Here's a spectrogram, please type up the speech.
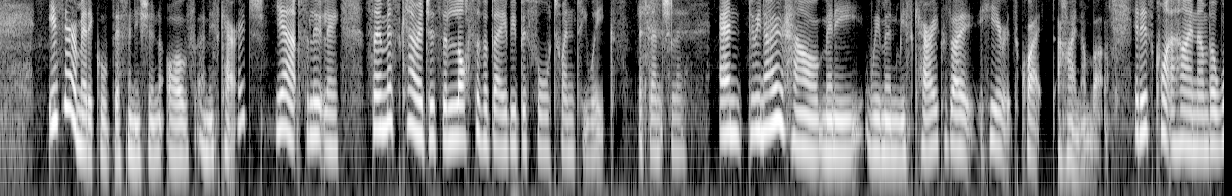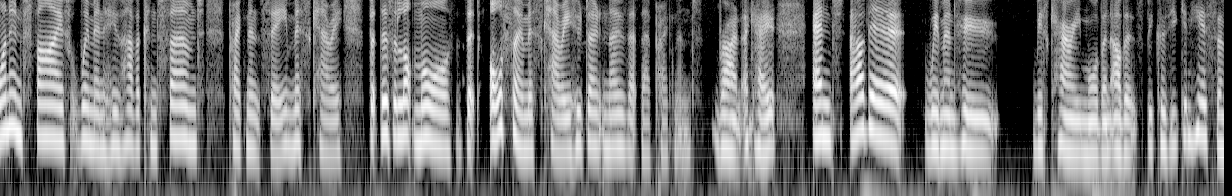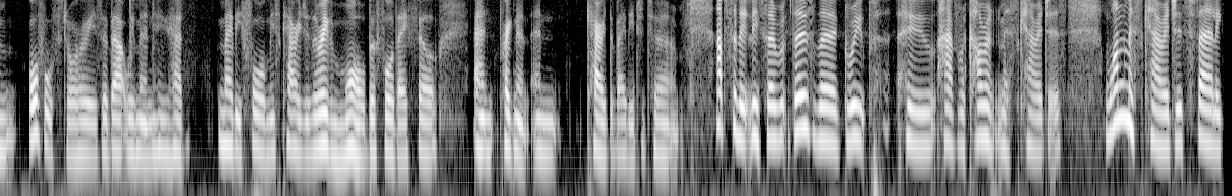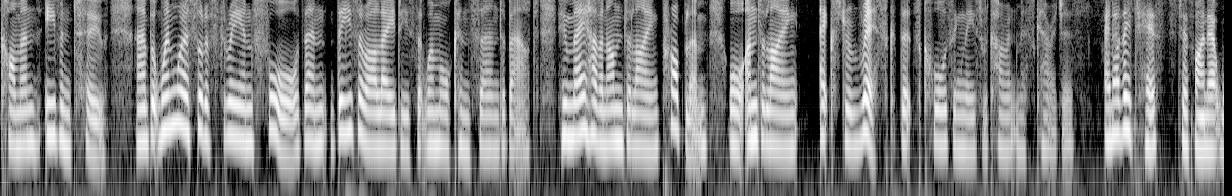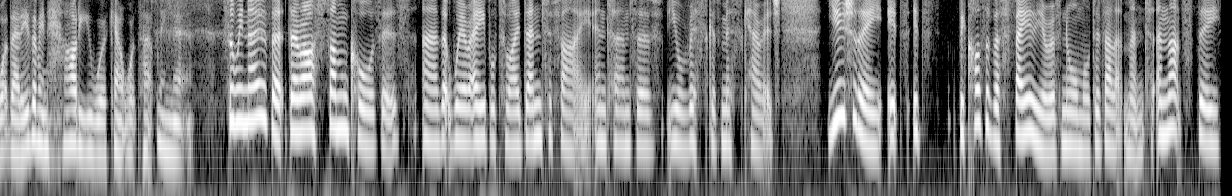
Is there a medical definition of a miscarriage? Yeah, absolutely. So, miscarriage is the loss of a baby before 20 weeks, essentially. And do we know how many women miscarry? Because I hear it's quite a high number. It is quite a high number. One in five women who have a confirmed pregnancy miscarry, but there's a lot more that also miscarry who don't know that they're pregnant. Right, okay. And are there women who miscarry more than others? Because you can hear some awful stories about women who had maybe four miscarriages or even more before they fell and pregnant and carried the baby to term. Absolutely. So those are the group who have recurrent miscarriages. One miscarriage is fairly common, even two. Uh, but when we're sort of three and four, then these are our ladies that we're more concerned about, who may have an underlying problem or underlying extra risk that's causing these recurrent miscarriages. And are there tests to find out what that is? I mean, how do you work out what's happening there? So we know that there are some causes uh, that we're able to identify in terms of your risk of miscarriage. Usually, it's it's because of a failure of normal development, and that's the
